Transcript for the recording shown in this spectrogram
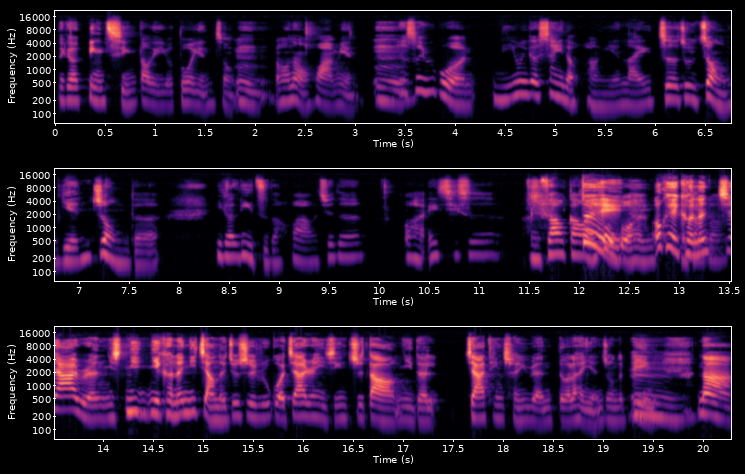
那个病情到底有多严重，嗯然后那种画面。嗯，但是如果你用一个善意的谎言来遮住这种严重的一个例子的话，我觉得哇，哎，其实很糟糕欸，对后果很，OK，可能家人，你你你可能你讲的就是，如果家人已经知道你的家庭成员得了很严重的病，嗯那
